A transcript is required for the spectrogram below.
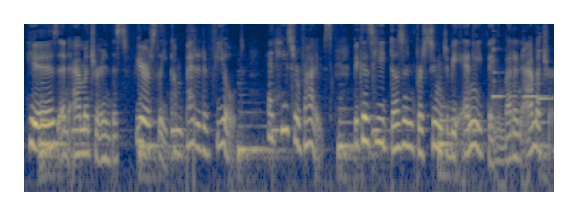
He is an amateur in this fiercely competitive field, and he survives because he doesn't presume to be anything but an amateur.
